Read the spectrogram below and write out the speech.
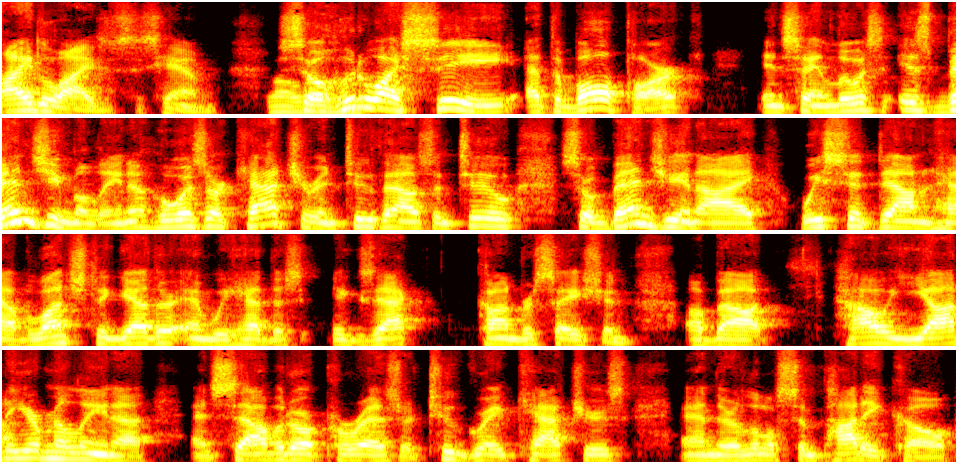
idolizes him. Well, so who do I see at the ballpark in St. Louis is Benji Molina, who was our catcher in 2002. So Benji and I, we sit down and have lunch together, and we had this exact conversation about how Yadier Molina and Salvador Perez are two great catchers and they're a little simpatico.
